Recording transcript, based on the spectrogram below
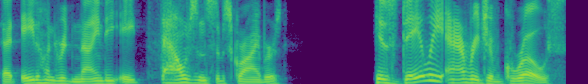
at 898,000 subscribers. His daily average of growth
